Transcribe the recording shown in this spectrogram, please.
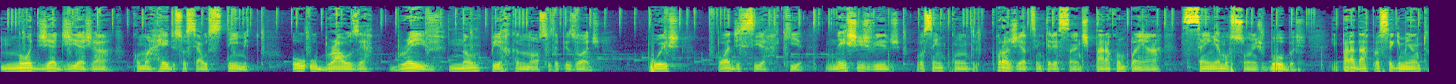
no dia a dia já, como a rede social Steam ou o browser Brave. Não perca nossos episódios, pois pode ser que nestes vídeos você encontre projetos interessantes para acompanhar sem emoções bobas. E para dar prosseguimento,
